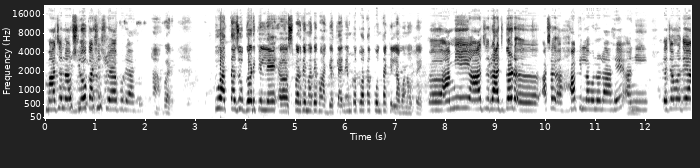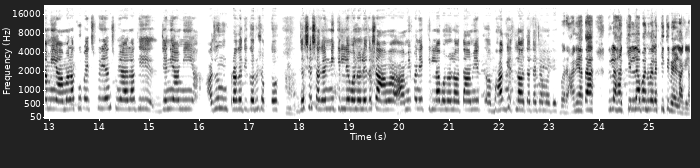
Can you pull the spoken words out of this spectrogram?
माझं नाव श्लोक आशिष वेळापुरे आहे. हा बर. तू आता जो गड किल्ले अ, स्पर्धेमध्ये भाग घेतलाय नेमका तू आता कोणता किल्ला बनवतोय? अ, आम्ही आज राजगड अ, असा हा किल्ला बनवला आहे आणि त्याच्यामध्ये आम्ही आम्हाला खूप एक्सपिरियन्स मिळाला की ज्याने आम्ही अजून प्रगती करू शकतो. हा. जसे सगळ्यांनी किल्ले बनवले तसे आम्हा- आम्ही पण एक किल्ला बनवला होता. आम्ही एक अ, भाग घेतला होता त्याच्यामध्ये. बरं आणि आता तुला हा किल्ला बनवायला किती वेळ लागला?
